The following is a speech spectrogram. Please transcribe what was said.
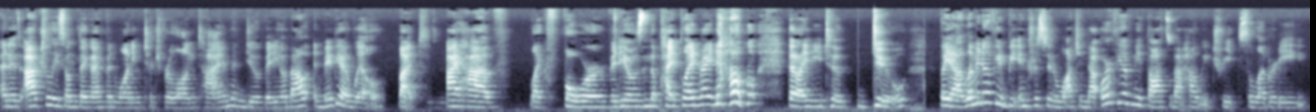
And it's actually something I've been wanting to for a long time and do a video about, and maybe I will. But I have like four videos in the pipeline right now that I need to do. But yeah, let me know if you'd be interested in watching that or if you have any thoughts about how we treat celebrity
